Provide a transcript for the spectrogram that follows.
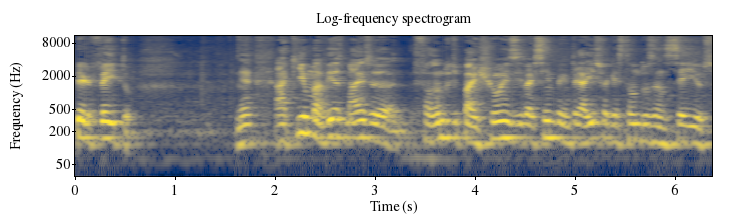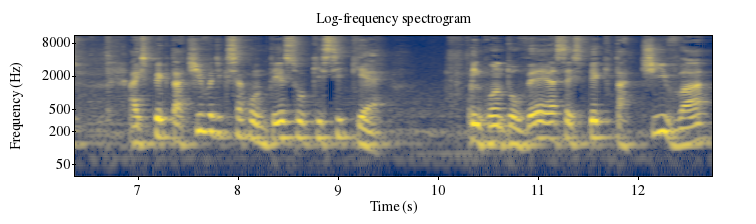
Perfeito. Né? Aqui, uma vez mais, eh, falando de paixões, e vai sempre entrar isso, a questão dos anseios. A expectativa de que se aconteça o que se quer. Enquanto houver essa expectativa,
